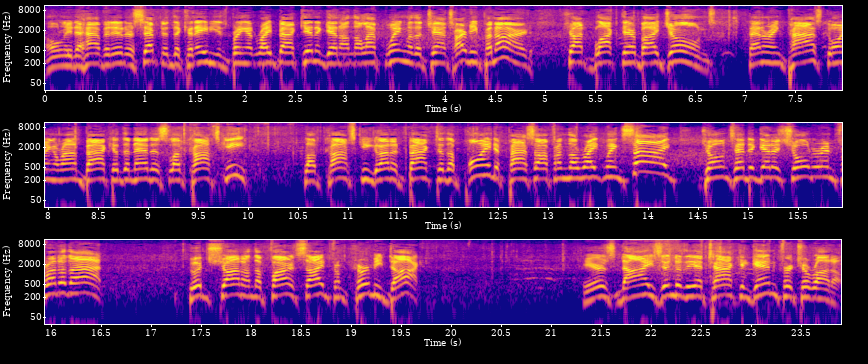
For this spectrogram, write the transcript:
only to have it intercepted. The Canadians bring it right back in again on the left wing with a chance. Harvey Pinard, shot blocked there by Jones. Centering pass going around back of the net is Slafkovsky. Slafkovsky got it back to the point. A pass off from the right wing side. Jones had to get a shoulder in front of that. Good shot on the far side from Kirby Dach. Here's Knies into the attack again for Toronto.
